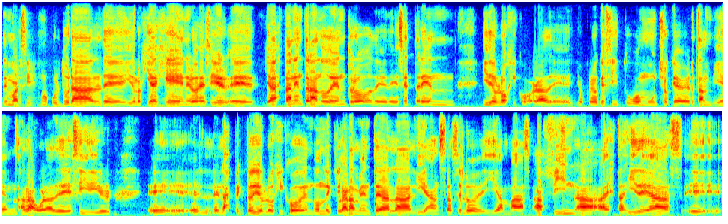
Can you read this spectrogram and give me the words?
de, marxismo cultural, de ideología de género, es decir, eh, ya están entrando dentro de, ese tren ideológico, ¿verdad? yo creo que sí tuvo mucho que ver también a la hora de decidir eh, el, aspecto ideológico en donde claramente a la alianza se lo veía más afín a, estas ideas, eh,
